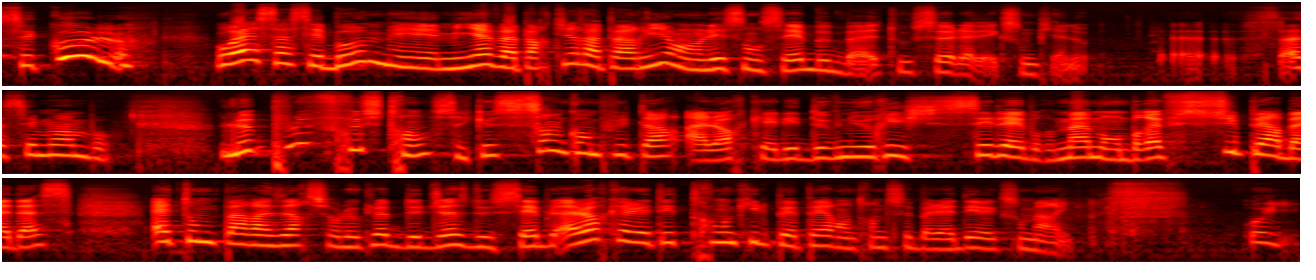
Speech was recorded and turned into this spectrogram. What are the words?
c'est cool. Ouais, ça c'est beau, mais Mia va partir à Paris en laissant Seb bah, tout seul avec son piano. Ça c'est moins beau. Le plus frustrant, c'est que 5 ans plus tard, alors qu'elle est devenue riche, célèbre, maman, bref, super badass, elle tombe par hasard sur le club de jazz de Seb alors qu'elle était tranquille pépère en train de se balader avec son mari. Oui.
